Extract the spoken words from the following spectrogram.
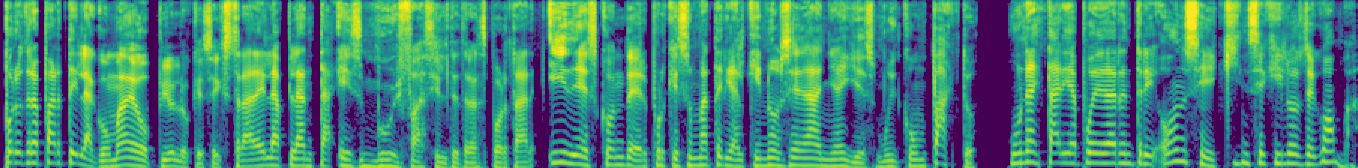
Por otra parte, la goma de opio, lo que se extrae de la planta, es muy fácil de transportar y de esconder porque es un material que no se daña y es muy compacto. Una hectárea puede dar entre 11 y 15 kilos de goma.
